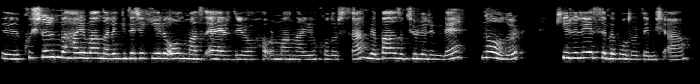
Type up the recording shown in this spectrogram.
Ee, kuşların ve hayvanların gidecek yeri olmaz eğer diyor ormanlar yok olursa ve bazı türlerinde ne olur? Kirliliğe sebep olur demiş A.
